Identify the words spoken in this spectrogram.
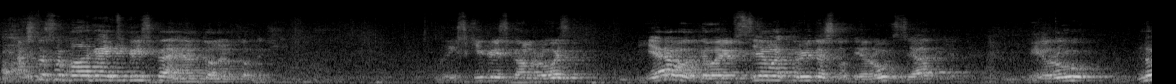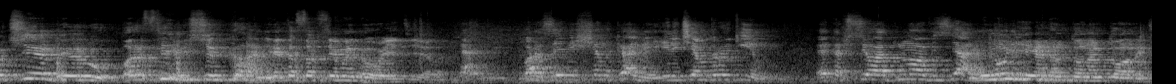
А что ж вы полагаете грешками, Антон Антонович? Грешки грешкам рознь. Я вот говорю всем открыто, что беру взятки. Беру. Но чем беру? Борзыми щенками. Это совсем иное дело. Да? Борзыми щенками или чем другим. Это все одно взято. Ну нет, Антон Антонович.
